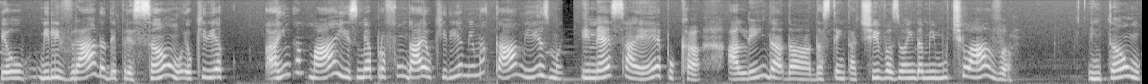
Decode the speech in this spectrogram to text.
eu me livrar da depressão, eu queria ainda mais me aprofundar, eu queria me matar mesmo. E nessa época, além da, da, das tentativas, eu ainda me mutilava. Então,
